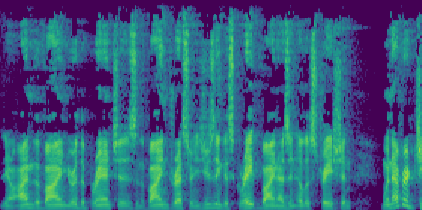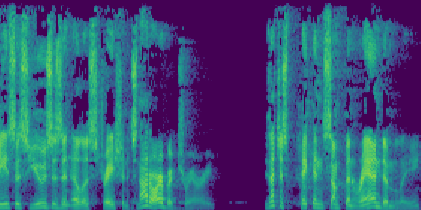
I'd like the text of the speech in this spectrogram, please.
you know, I'm the vine, you're the branches, and the vine dresser, he's using this grapevine as an illustration. Whenever Jesus uses an illustration, it's not arbitrary. He's not just picking something randomly.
